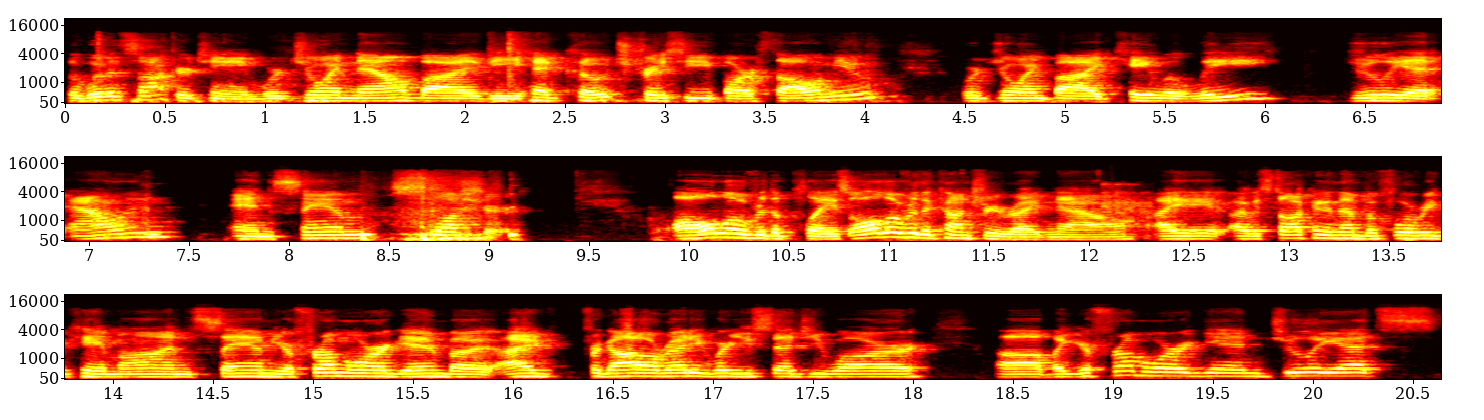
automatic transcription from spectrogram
the women's soccer team. We're joined now by the head coach, Tracy Bartholomew. We're joined by Kayla Lee, Juliet Allen, and Sam Slusher. all over the place, all over the country right now. I, I was talking to them before we came on. Sam, you're from Oregon, but I forgot already where you said you are. Uh, but you're from Oregon. Juliet's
